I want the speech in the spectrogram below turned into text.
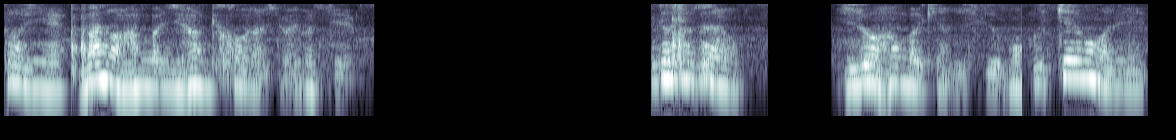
当時ね魔の販売自販機コーナーって言われまして昔の世代の自動販売機なんですけども売ってるものがね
